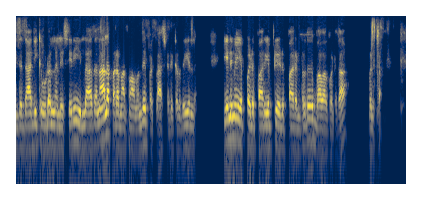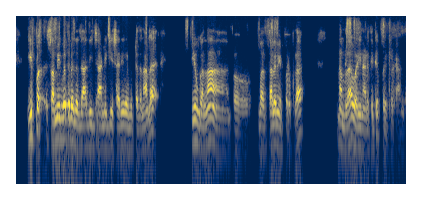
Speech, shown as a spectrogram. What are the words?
இந்த தாதிக்கு உடல்நிலை சரி இல்லாதனால பரமாத்மா வந்து இப்ப கிளாஸ் எடுக்கிறதே இல்லை. இனிமே எப்ப எடுப்பார் எப்படி எடுப்பாருன்றது பாபா கொண்டுதான் விழிச்சான் இப்ப சமீபத்துல இந்த தாதி ஜானகி சரீரம் விட்டதுனால இவங்க எல்லாம் இப்போ தலைமை பொறுப்புல நம்மள வழி நடத்திட்டு போயிட்டு இருக்காங்க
